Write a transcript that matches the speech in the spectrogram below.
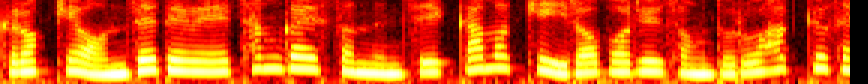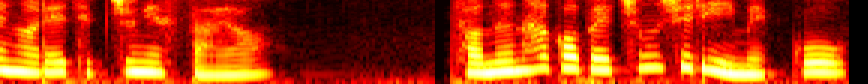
그렇게 언제 대회에 참가했었는지 까맣게 잃어버릴 정도로 학교 생활에 집중했어요. 저는 학업에 충실히 임했고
